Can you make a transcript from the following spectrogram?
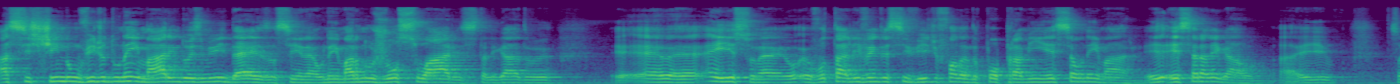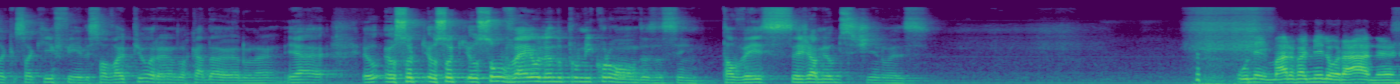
assistindo um vídeo do Neymar em 2010, assim, né? O Neymar no Jô Soares, tá ligado? É, é, é isso, né? Eu, eu vou estar tá ali vendo esse vídeo falando, pô, pra mim esse é o Neymar. Esse era legal. Aí, só que, só que enfim, ele só vai piorando a cada ano, né? É, eu, eu, sou, eu, sou, eu sou o velho olhando pro micro-ondas, assim. Talvez seja meu destino esse o Neymar vai melhorar, né?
